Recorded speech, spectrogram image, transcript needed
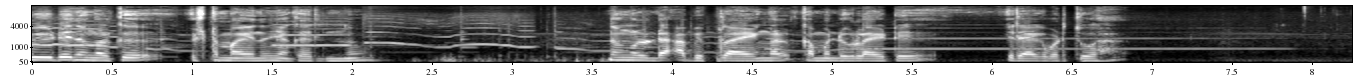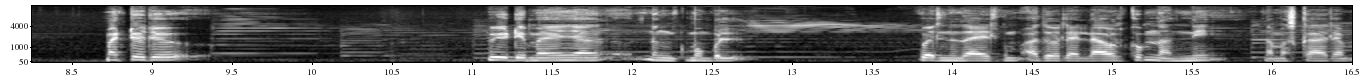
വീഡിയോ നിങ്ങൾക്ക് ഇഷ്ടമായെന്ന് ഞാൻ കരുതുന്നു. നിങ്ങളുടെ അഭിപ്രായങ്ങൾ കമന്റുകളായിട്ട് രേഖപ്പെടുത്തുക. മറ്റൊരു വീഡിയോമായി ഞാൻ നിങ്ങൾക്ക് മുമ്പിൽ വരുന്നതായിരിക്കും. അതുപോലെ എല്ലാവർക്കും നന്ദി നമസ്കാരം.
